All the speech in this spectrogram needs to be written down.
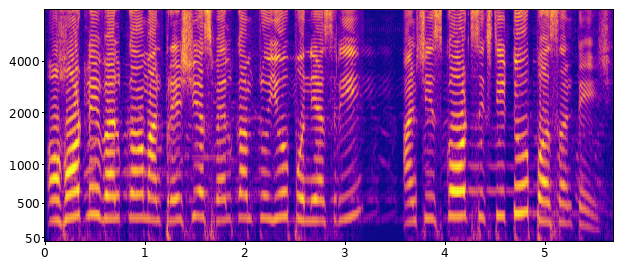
A heartily welcome and precious welcome to you, Punyasri. And she scored 62 percentage.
